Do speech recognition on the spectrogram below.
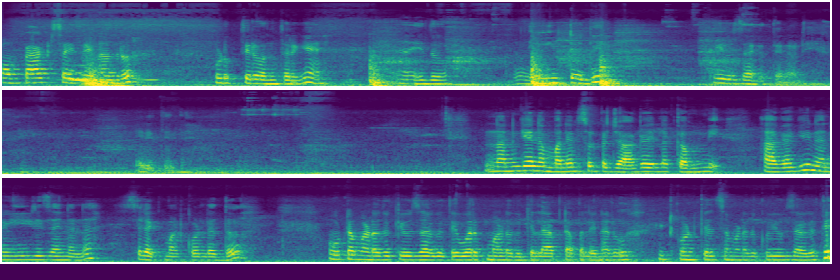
ಕಾಂಪ್ಯಾಕ್ಟ್ ಸೈಜ್ ಏನಾದರೂ ಹುಡುಕ್ತಿರೋ ಅಂಥವ್ರಿಗೆ ಇದು ನೀಟಾಗಿ ಯೂಸ್ ಆಗುತ್ತೆ ನೋಡಿ. ಈ ರೀತಿ ಇದೆ. ನನಗೆ ನಮ್ಮ ಮನೇಲಿ ಸ್ವಲ್ಪ ಜಾಗ ಎಲ್ಲ ಕಮ್ಮಿ. ಹಾಗಾಗಿ ನಾನು ಈ ಡಿಸೈನನ್ನು ಸೆಲೆಕ್ಟ್ ಮಾಡ್ಕೊಂಡದ್ದು. ಊಟ ಮಾಡೋದಕ್ಕೆ ಯೂಸ್ ಆಗುತ್ತೆ ವರ್ಕ್ ಮಾಡೋದಕ್ಕೆ ಲ್ಯಾಪ್ಟಾಪಲ್ಲಿ ಏನಾದ್ರು ಇಟ್ಕೊಂಡು ಕೆಲಸ ಮಾಡೋದಕ್ಕೂ ಯೂಸ್ ಆಗುತ್ತೆ.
